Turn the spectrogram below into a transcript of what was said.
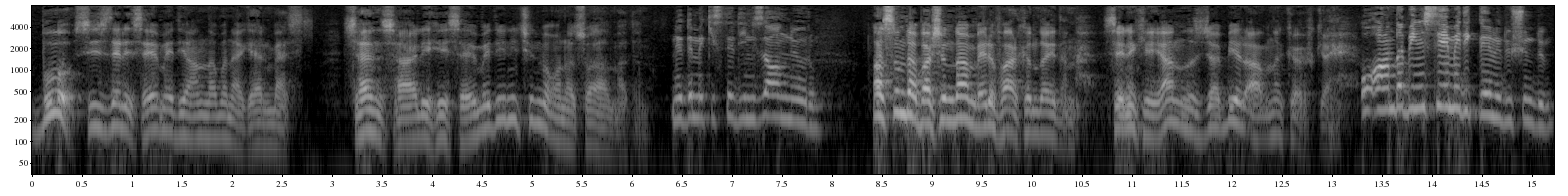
Bu sizleri sevmediği anlamına gelmez. Sen Salih'i sevmediğin için mi ona su almadın? Ne demek istediğinizi anlıyorum. Aslında başından beri farkındaydın. Seninki yalnızca bir anlık öfke. O anda beni sevmediklerini düşündüm.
